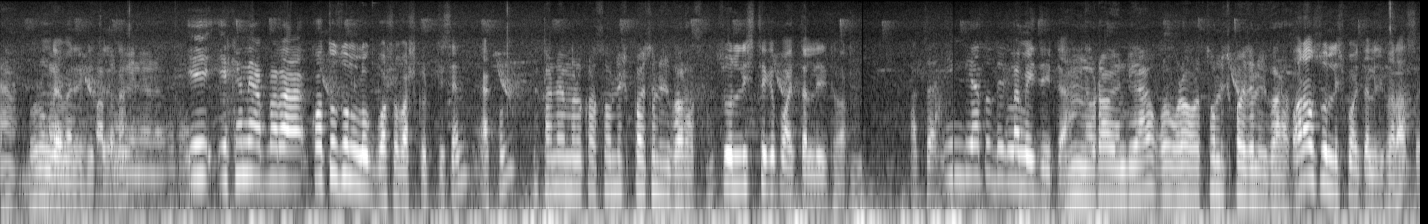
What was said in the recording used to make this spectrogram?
হ্যাঁ। ভুরুঙ্গামারির ভিতরে না? এই এখানে আপনারা কতজন লোক বসবাস করতেছেন এখন? এখানে মনে করো চল্লিশ পঁয়তাল্লিশ ঘর আছে। চল্লিশ থেকে পঁয়তাল্লিশ ঘর। আচ্ছা ইন্ডিয়া তো দেখলাম এই যেটা হুম, ওটাও ইন্ডিয়া ওরা চল্লিশ পঁয়তাল্লিশ ঘর আছে ওরাও চল্লিশ পঁয়তাল্লিশ ঘর আছে।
